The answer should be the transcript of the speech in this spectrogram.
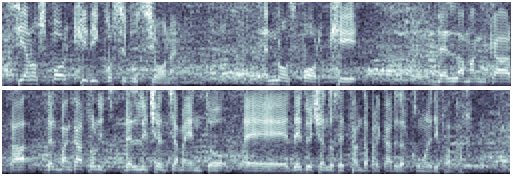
siano sporchi di Costituzione e non sporchi mancata, del mancato licenziamento eh, dei 270 precari del Comune di Favara.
